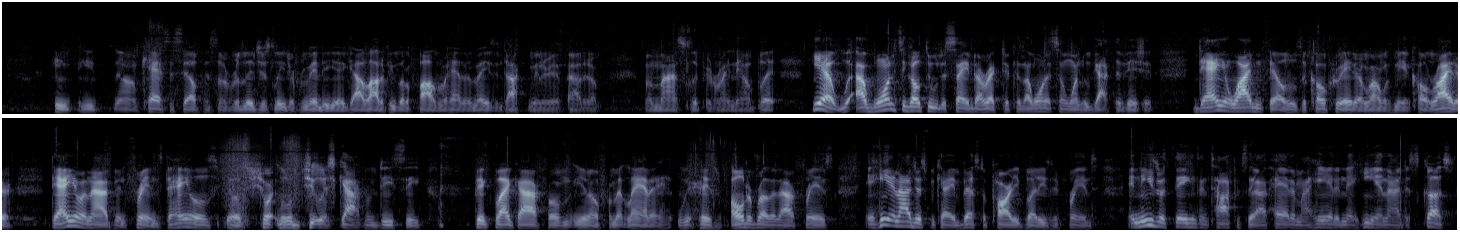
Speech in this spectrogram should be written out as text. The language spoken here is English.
he, he um, cast himself as a religious leader from India. Got a lot of people to follow him. And had an amazing documentary about it. I'm, my mind's slipping right now. But yeah, I wanted to go through the same director because I wanted someone who got the vision. Daniel Weidenfeld, who's a co-creator along with me and co-writer, Daniel and I have been friends. Daniel's you know, short little Jewish guy from D.C., big black guy from you know from Atlanta. His older brother and I are friends, and he and I just became best of party buddies and friends. And these are things and topics that I've had in my head and that he and I discussed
